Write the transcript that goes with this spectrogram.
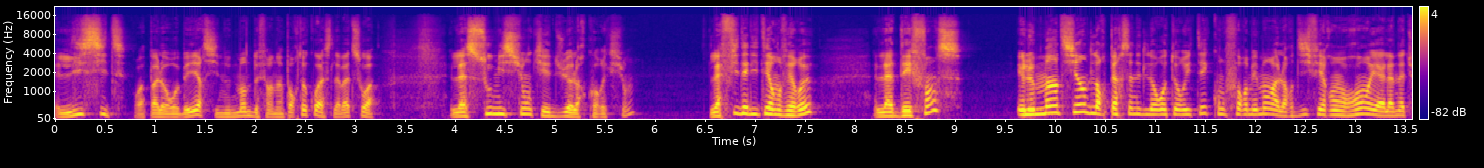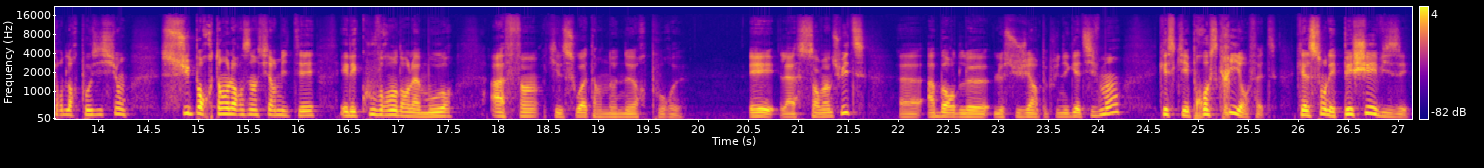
licites. On va pas leur obéir s'ils nous demandent de faire n'importe quoi, cela va de soi la soumission qui est due à leur correction, la fidélité envers eux, la défense et le maintien de leur personne et de leur autorité conformément à leurs différents rangs et à la nature de leur position, supportant leurs infirmités et les couvrant dans l'amour, afin qu'ils soient un honneur pour eux. Et la 128 euh, aborde le, le sujet un peu plus négativement. Qu'est-ce qui est proscrit en fait? Quels sont les péchés visés?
